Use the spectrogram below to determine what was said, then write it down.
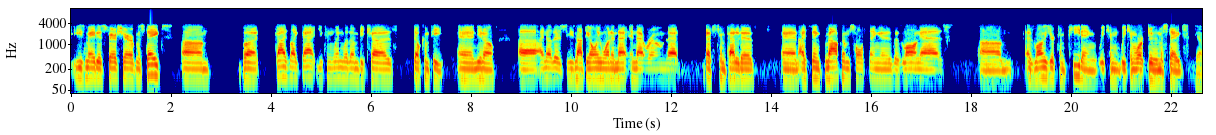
he's made his fair share of mistakes. Um, but guys like that, you can win with them because they'll compete. And, you know, uh, I know there's, he's not the only one in that, in that room that, that's competitive. And I think Malcolm's whole thing is as long as, um, as long as you're competing, we can we can work through the mistakes. Yeah.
